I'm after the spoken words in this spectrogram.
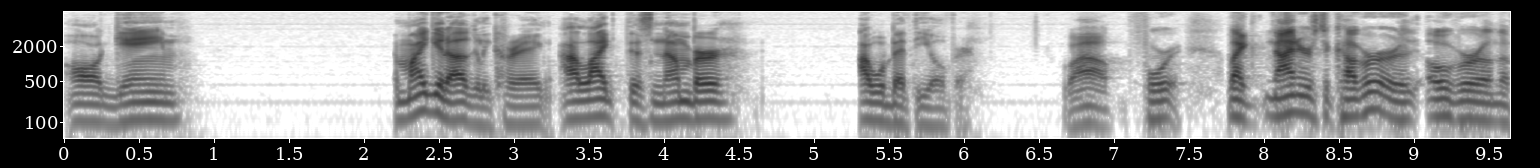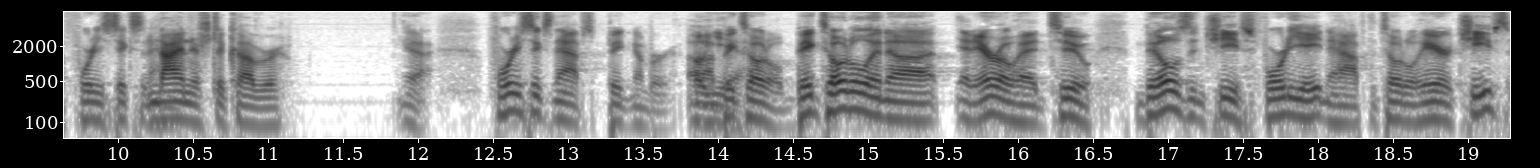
all game. It might get ugly, Craig. I like this number. I will bet the over. Wow. Four like Niners to cover or over on the 46 and a half? Niners to cover. Yeah. 46 and a half's big number. Uh, Oh, yeah. Big total. Big total in uh, at Arrowhead, too. Bills and Chiefs, 48 and a half the total here. Chiefs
